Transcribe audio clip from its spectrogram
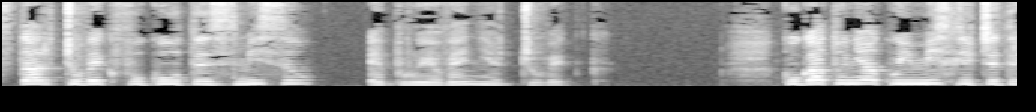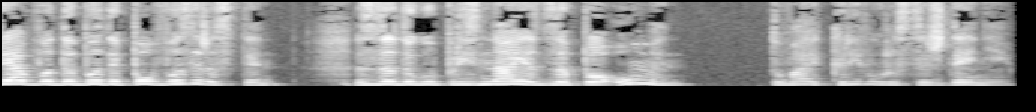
Стар човек в окултен смисъл е проявеният човек. Когато някой мисли, че трябва да бъде по-възрастен, за да го признаят за по-умен, това е криво разсъждение.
